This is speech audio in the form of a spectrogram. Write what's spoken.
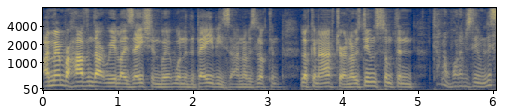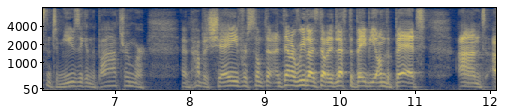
I remember having that realization with one of the babies, and I was looking looking after, and I was doing something. I don't know what I was doing, listening to music in the bathroom or um, having a shave or something. And then I realized that I'd left the baby on the bed, and I,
